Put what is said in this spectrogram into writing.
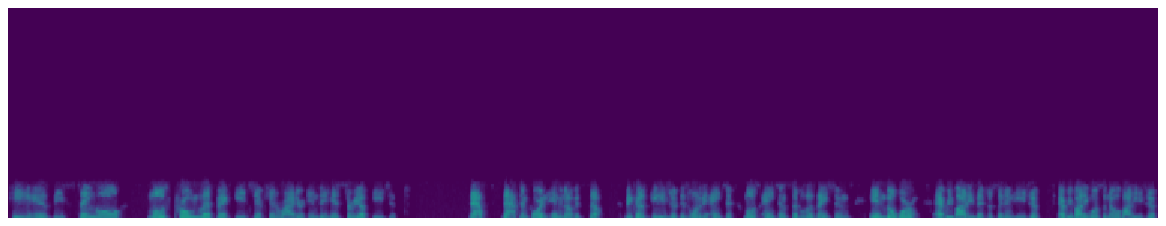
he is the single most prolific Egyptian writer in the history of Egypt. That's that's important in and of itself because Egypt is one of the ancient, most ancient civilizations in the world. Everybody's interested in Egypt. Everybody wants to know about Egypt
